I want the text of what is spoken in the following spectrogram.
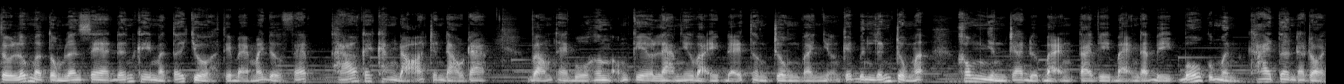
từ lúc mà Tùng lên xe đến khi mà tới chùa thì bạn mới được phép tháo cái khăn đỏ trên đầu ra. Và ông thầy Bùa Hưng ông kêu làm như vậy để thần trùng và những cái binh lính trùng á không nhìn ra được bạn tại vì bạn đã bị bố của mình khai tên ra rồi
